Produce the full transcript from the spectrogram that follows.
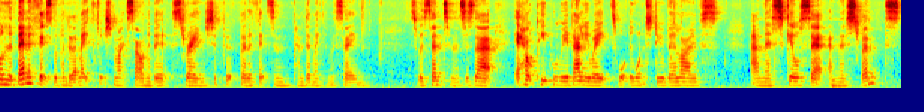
one of the benefits of the pandemic, which might sound a bit strange to put benefits and pandemic in the same of sentence, is that it helped people reevaluate what they want to do with their lives and their skill set and their strengths.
